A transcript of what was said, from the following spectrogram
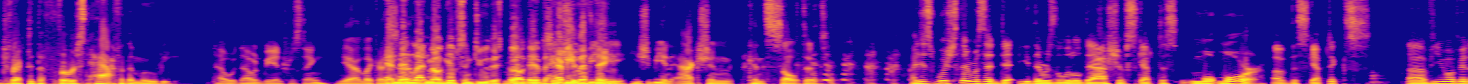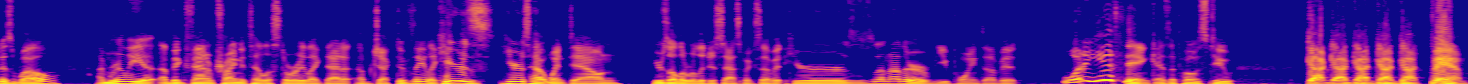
directed the first half of the movie, That would that would be interesting. yeah, like I said, and said, then let Mel Gibson do this, Mel the, the Gibson heavy should lifting. Be, he should be an action consultant. I just wish there was a da- there was a little dash of skeptics more, more of the skeptics uh, view of it as well. I'm really a, a big fan of trying to tell a story like that objectively. Like here's here's how it went down. Here's all the religious aspects of it. Here's another viewpoint of it. What do you think? As opposed to God, God, God, God, God, bam.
